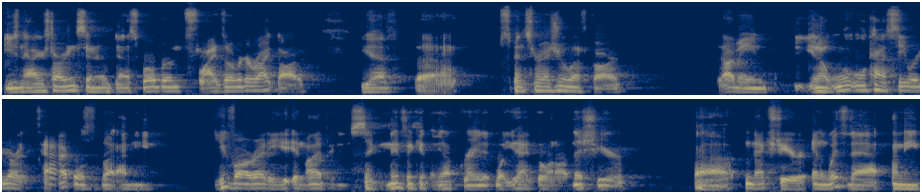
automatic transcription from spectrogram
he's now your starting center. Dennis Wilburn slides over to right guard. You have uh, Spencer as your left guard. I mean, you know, we'll, we'll kind of see where you are at tackles, but I mean, you've already, in my opinion, significantly upgraded what you had going on this year uh, next year. And with that, I mean,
